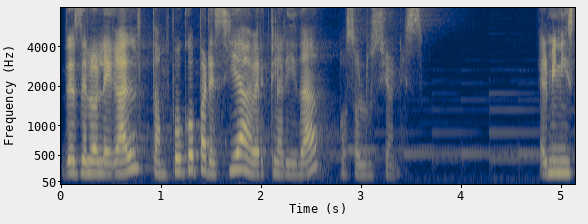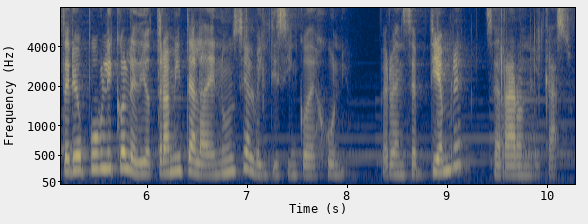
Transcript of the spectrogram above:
Desde lo legal tampoco parecía haber claridad o soluciones. El Ministerio Público le dio trámite a la denuncia el 25 de junio, pero en septiembre cerraron el caso.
